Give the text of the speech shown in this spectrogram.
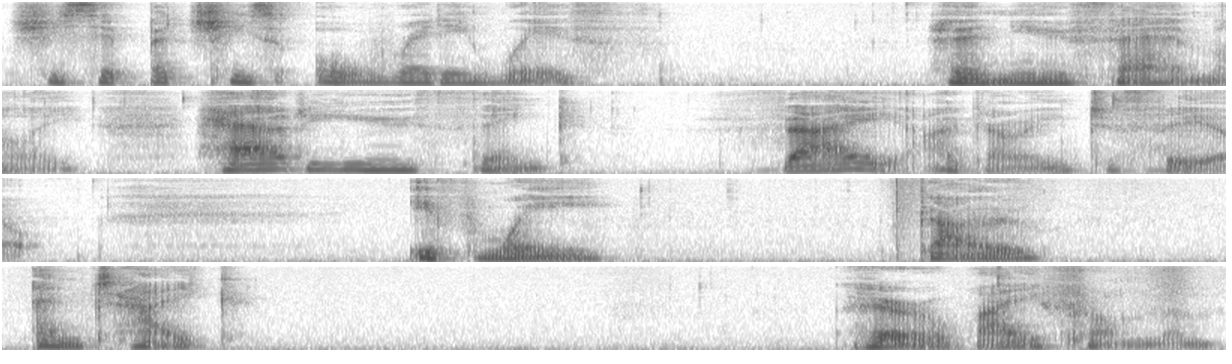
she said, but she's already with her new family. How do you think they are going to feel if we go and take her away from them?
